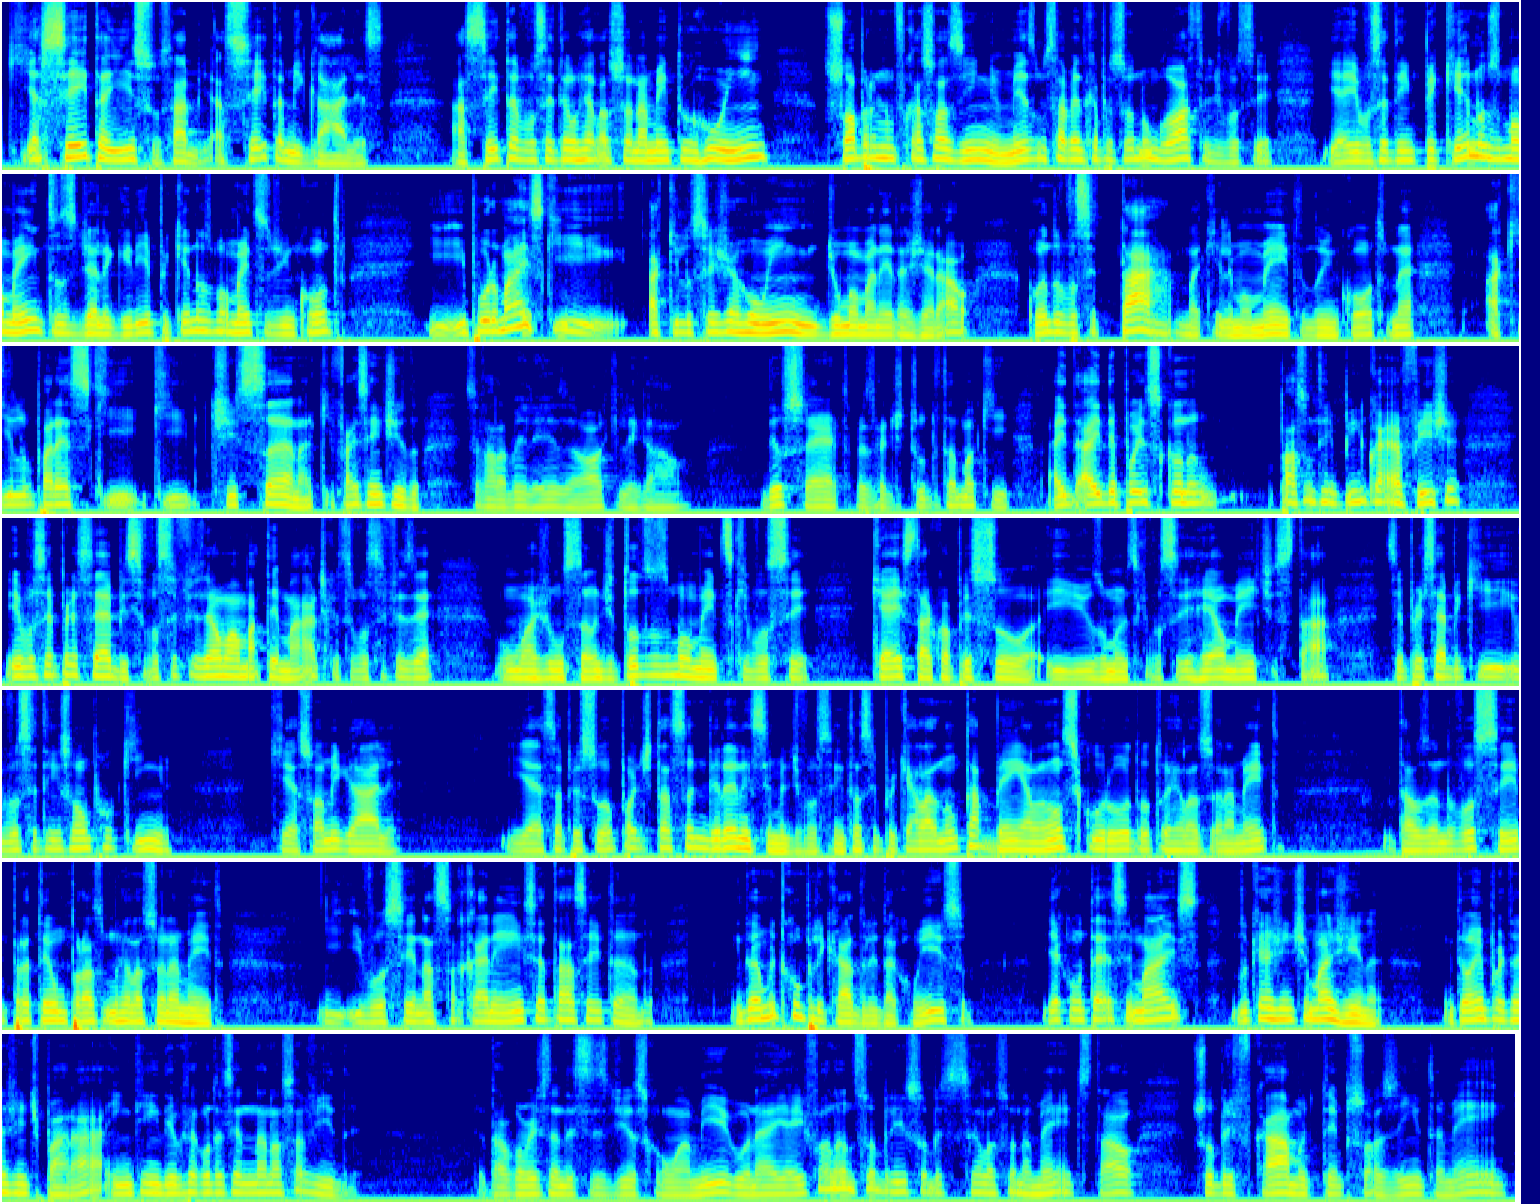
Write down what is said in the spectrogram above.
que aceita isso, sabe? Aceita migalhas. Aceita você ter um relacionamento ruim só para não ficar sozinho, mesmo sabendo que a pessoa não gosta de você. E aí você tem pequenos momentos de alegria, pequenos momentos de encontro. E, e por mais que aquilo seja ruim de uma maneira geral, quando você tá naquele momento do encontro, né? Aquilo parece que, que te sana, que faz sentido. Você fala, beleza, ó, que legal. Deu certo, apesar de tudo, estamos aqui. Aí, aí depois, quando passa um tempinho, cai a ficha e você percebe. Se você fizer uma matemática, se você fizer uma junção de todos os momentos que você quer estar com a pessoa e os momentos que você realmente está, você percebe que você tem só um pouquinho, que é só migalha. E essa pessoa pode estar sangrando em cima de você. Então, assim, porque ela não tá bem, ela não se curou do outro relacionamento e tá usando você para ter um próximo relacionamento. E, e você, na sua carência, tá aceitando. Então é muito complicado lidar com isso e acontece mais do que a gente imagina. Então é importante a gente parar e entender o que está acontecendo na nossa vida. Eu estava conversando esses dias com um amigo, né? E aí falando sobre isso, sobre esses relacionamentos tal, sobre ficar muito tempo sozinho também.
